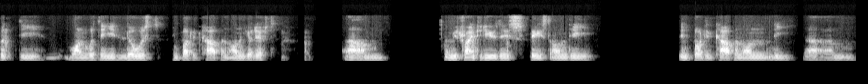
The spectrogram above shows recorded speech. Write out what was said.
with the one with the lowest embodied carbon on your left. Um, And we're trying to do this based on the embodied carbon on the um,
